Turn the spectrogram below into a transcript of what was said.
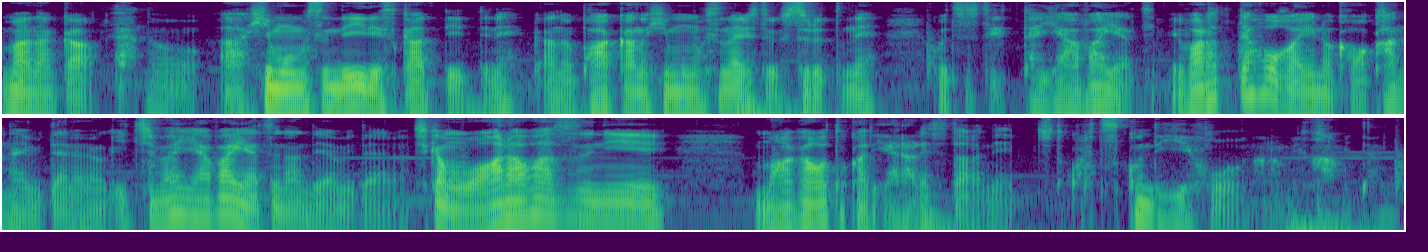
まあなんか、あの、あ、紐結んでいいですかって言ってね、あの、パーカーの紐結んだりするとね、こいつ絶対やばいやつ。笑った方がいいのかわかんないみたいなのが一番やばいやつなんだよ、みたいな。しかも笑わずに、真顔とかでやられてたらね、ちょっとこれ突っ込んでいい方なのか、みたいな。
